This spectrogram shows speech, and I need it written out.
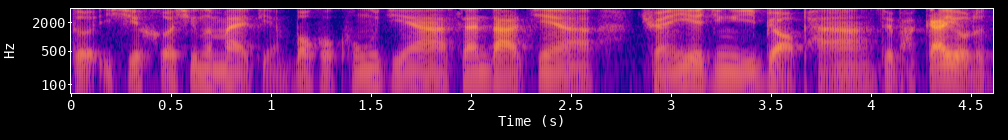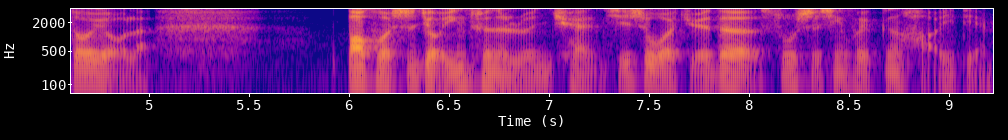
的一些核心的卖点，包括空间啊、三大件啊、全液晶仪表盘啊，对吧？该有的都有了，包括十九英寸的轮圈。其实我觉得舒适性会更好一点。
